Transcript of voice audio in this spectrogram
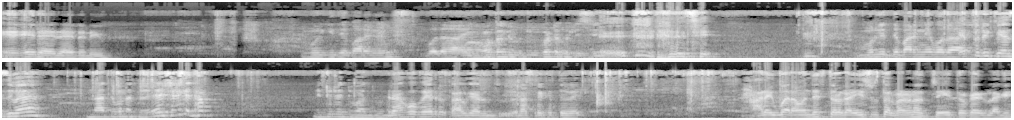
এ- এটা এটা এটা ডিম মুরগি দিতে পারেনি বোধ হয় কটা ফেলেছে মুরগি দিতে পারেনি বোধ হয় এতটি পেঁয়াজ দিবা? না দেবো না তো। এই সেদিকে থাম। এই দুটো দেবো রাখো ফের কালকে রাত্রে খেতে হবে। আরেকবার আমাদের তরকারি সুস্তাল বানানো হচ্ছে এই তরকারি লাগে।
